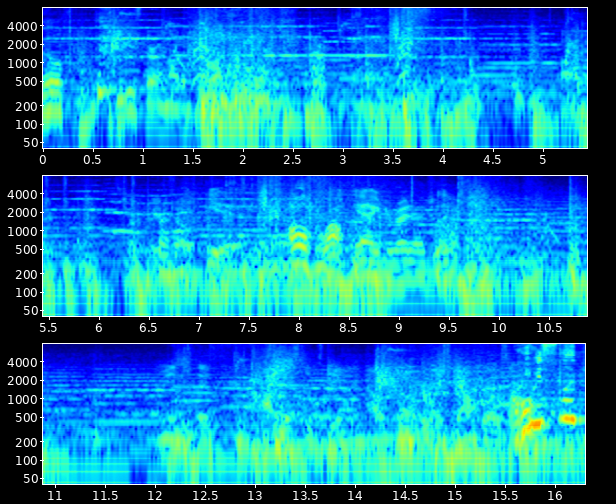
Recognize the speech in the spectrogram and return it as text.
Will. He was throwing all the. Oh. He's trying to fade us out. Yeah. Oh wow. Yeah, you're right actually. I mean, if Optus keeps DIing out, though, like down. Oh, he slid. Do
